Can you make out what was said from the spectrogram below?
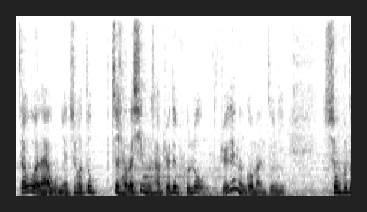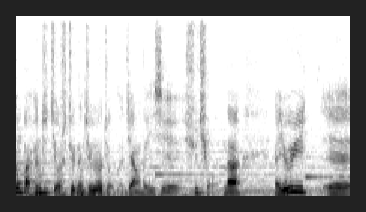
在未来五年之后都至少在性能上绝对不会漏，绝对能够满足你生活中百分之九十九点九九九的这样的一些需求。那呃由于呃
